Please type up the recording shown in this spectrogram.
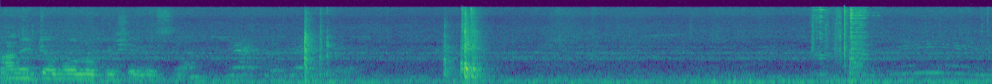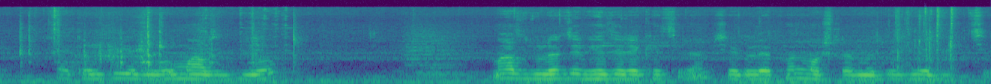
পানিটা বলো এসে গেছে এখন দিয়ে দেবো মাছগুলো মাছগুলো যে ভেজে রেখেছিলাম সেগুলো এখন মশলার মধ্যে দিয়ে দিচ্ছি।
